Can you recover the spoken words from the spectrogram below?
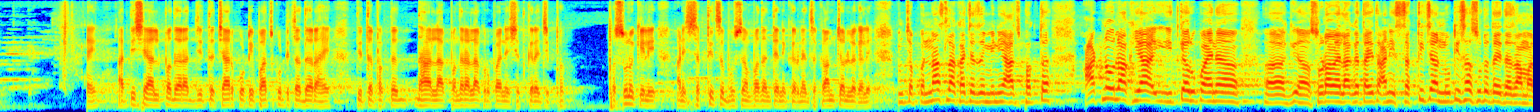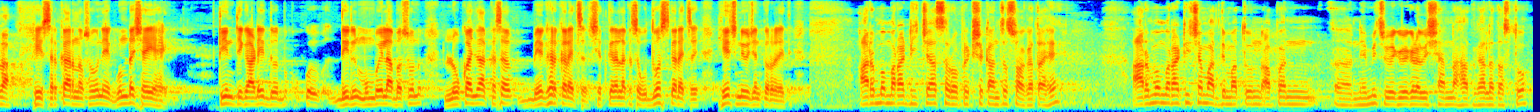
आहे. अतिशय अल्प दरात जिथं चार कोटी पाच कोटीचा दर आहे तिथं फक्त दहा लाख पंधरा लाख रुपयाने शेतकऱ्याची फ फसवणूक केली आणि सक्तीचं भूसंपादन त्यांनी करण्याचं काम चालू केलं. आमच्या पन्नास लाखाच्या जमिनी आज फक्त आठ नऊ लाख या इतक्या रुपयानं सोडाव्या लागत आहेत आणि सक्तीच्या नोटिसा सुटत आहेत आज आम्हाला. हे सरकार नसून हे गुंडशाही आहे. तीन ती गाडी दिल मुंबईला बसून लोकांना कसं बेघर करायचं शेतकऱ्याला कसं उद्ध्वस्त करायचं हेच नियोजन करू येते आरंभ मराठीच्या सर्व प्रेक्षकांचं स्वागत आहे. आरंभ मराठीच्या माध्यमातून आपण नेहमीच वेगवेगळ्या विषयांना हात घालत असतो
